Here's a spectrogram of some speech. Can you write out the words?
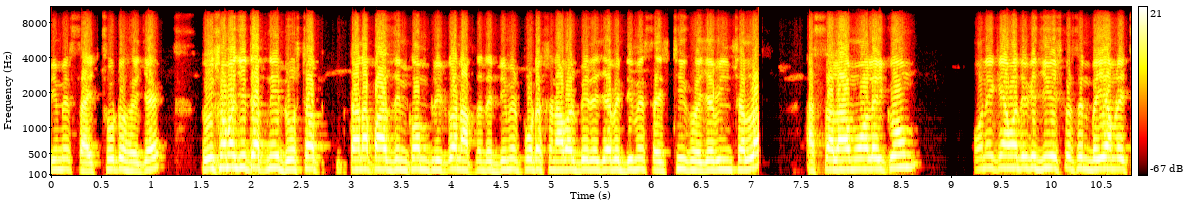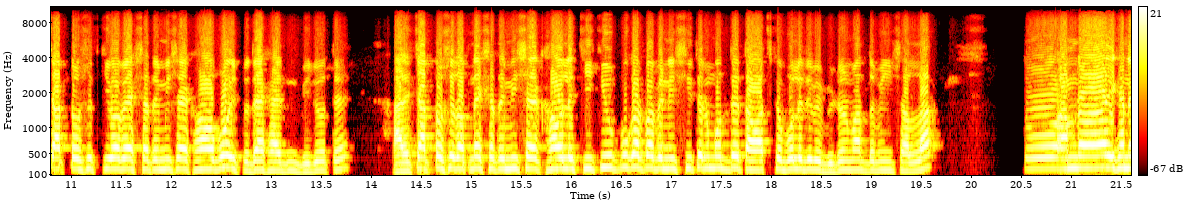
ডিমের সাইজ ছোট হয়ে যায়। তো ওই সময় যদি আপনি ডোজটা টানা পাঁচ দিন কমপ্লিট করেন, আপনাদের ডিমের প্রোডাকশন আবার বেড়ে যাবে, ডিমের সাইজ ঠিক হয়ে যাবে ইনশাল্লাহ আসসালামু আলাইকুম। অনেকে আমাদেরকে জিজ্ঞেস করছেন ভাই আমরা এই চারটা ওষুধ কীভাবে একসাথে মিশায় খাওয়াবো? একটু দেখায় দিন ভিডিওতে। আর এই চারটা ওষুধ আপনি একসাথে মিশায় খাওয়ালে কি কি উপকার পাবেন এই শীতের মধ্যে, তাও আজকে বলে দিবে ভিডিওর মাধ্যমে ইনশাল্লাহ তো আমরা এখানে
